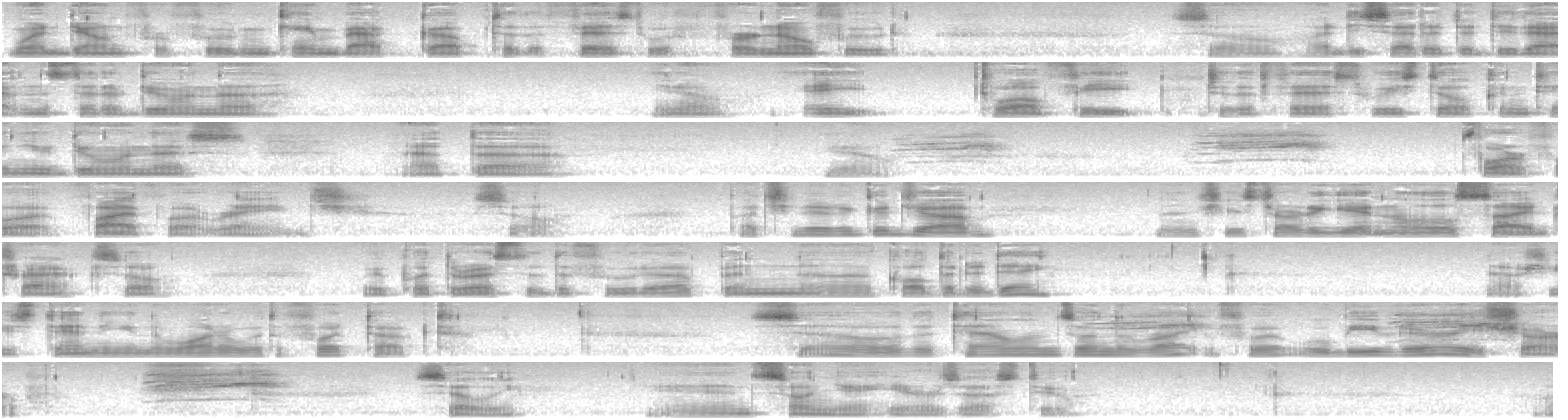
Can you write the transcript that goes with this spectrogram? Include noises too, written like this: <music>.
went down for food and came back up to the fist with for no food. So I decided to do that instead of doing the, you know, 8, 12 feet to the fist. We still continue doing this at the, you know, 4 foot, 5 foot range. So, but she did a good job. And she started getting a little sidetracked, so we put the rest of the food up and uh, called it a day. Now she's standing in the water with a foot tucked. So the talons on the right foot will be very sharp. Silly. And Sonia hears us too.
